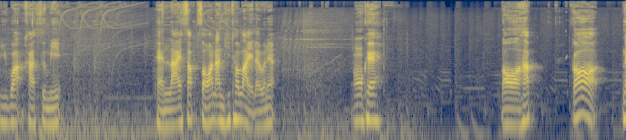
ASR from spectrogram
มีวะคาซึมิ แผนร้ายซับซ้อนอันที่เท่าไหร่แล้วเนี่ย โอเค ต่อครับ ก็ใน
